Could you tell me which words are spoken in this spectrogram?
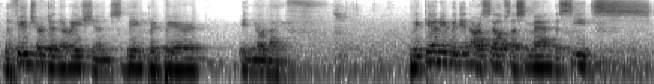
the future generations being prepared in your life. We carry within ourselves as men the seeds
